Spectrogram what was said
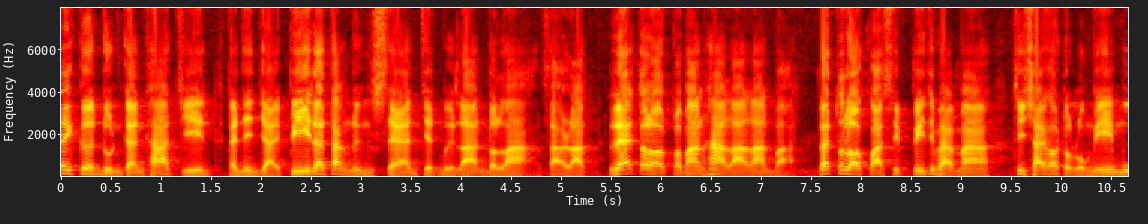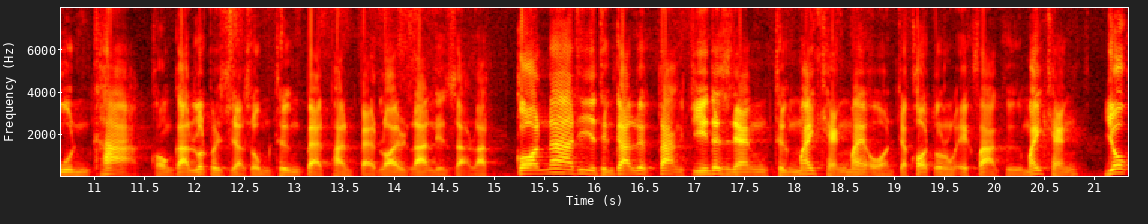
ได้เกินดุลการค้าจีน แผ่นดินใหญ่ปีละตั้ง 1 7 0 0 0 0 ล้านดอลลาร์สหรัฐ และตลอดประมาณ 5 ล้านล้านบาท และตลอดกว่า 10 ปีที่ผ่านมาที่ใช้ข้อตกลงนี้มูลค่าของการลดภาษีสะสมถึง 8,800 ล้านเหรียญสหรัฐ ก่อนหน้าที่จะถึงการเลือกตั้งจีนได้แสดงถึงไม้แข็งไม้อ่อนจากข้อตกลงเอ็กฟาคือไม้แข็ง ยก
